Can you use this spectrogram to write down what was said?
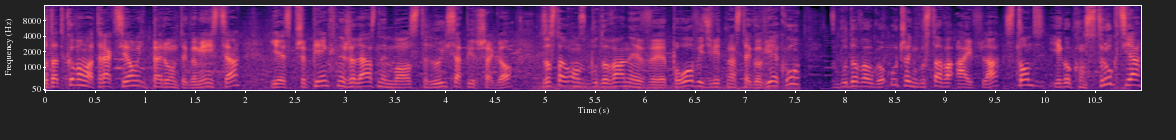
Dodatkową atrakcją i perłą tego miejsca jest przepiękny żelazny most Luisa I. Został on zbudowany w połowie XIX wieku. Zbudował go uczeń Gustawa Eiffla, stąd jego konstrukcja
